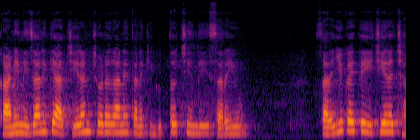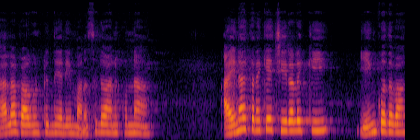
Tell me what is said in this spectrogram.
కానీ నిజానికి ఆ చీరను చూడగానే తనకి గుర్తొచ్చింది సరయు. సరయుకైతే ఈ చీర చాలా బాగుంటుంది అని మనసులో అనుకున్నా. అయినా తనకే చీరలకి ఏం కొదవా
